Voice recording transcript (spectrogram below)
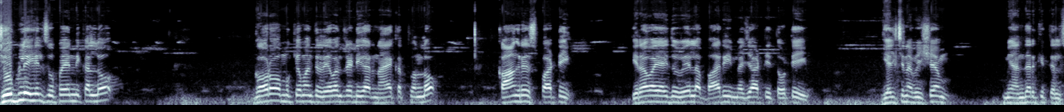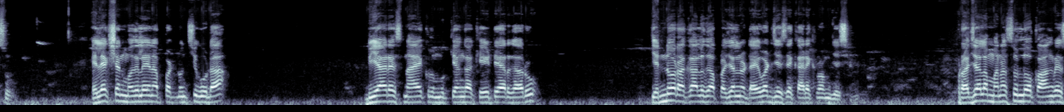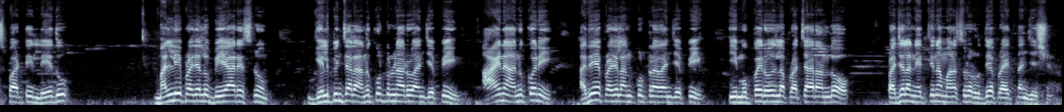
Jubilee hills ఉప ఎన్నికల్లో గౌరవ ముఖ్యమంత్రి రేవంత్ రెడ్డి గారి నాయకత్వంలో కాంగ్రెస్ పార్టీ ఇరవై ఐదు వేల భారీ మెజార్టీతోటి గెలిచిన విషయం మీ అందరికీ తెలుసు. ఎలక్షన్ మొదలైనప్పటి నుంచి కూడా బీఆర్ఎస్ నాయకులు ముఖ్యంగా కేటీఆర్ గారు ఎన్నో రకాలుగా ప్రజలను డైవర్ట్ చేసే కార్యక్రమం చేసింది ప్రజల మనసుల్లో కాంగ్రెస్ పార్టీ లేదు. మళ్ళీ ప్రజలు బీఆర్ఎస్ను గెలిపించాలని అనుకుంటున్నారు అని చెప్పి ఆయన అనుకొని అదే ప్రజలు అనుకుంటున్నారని చెప్పి ఈ ముప్పై రోజుల ప్రచారంలో ప్రజల నెత్తిన మనసులో రుద్దే ప్రయత్నం చేసిండు.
